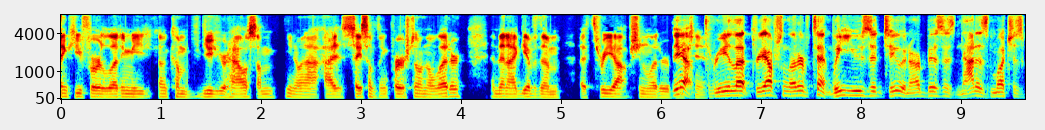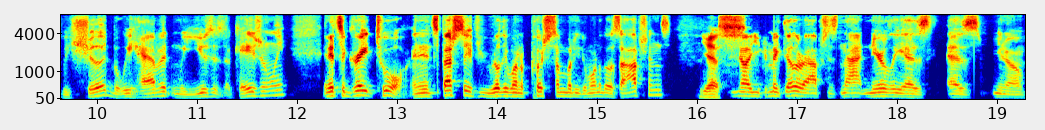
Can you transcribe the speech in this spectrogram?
thank you for letting me uh, come view your house. I'm, you know, I, I, say something personal in the letter, and then I give them a three option letter of yeah, intent. three let three option letter of intent. We use it too in our business, not as much as we should, but we have it and we use it occasionally, and it's a great tool. And especially if you really want to push somebody to one of those options, yes, you know, you can make the other options not nearly as as you know.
